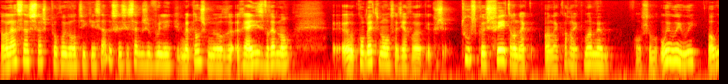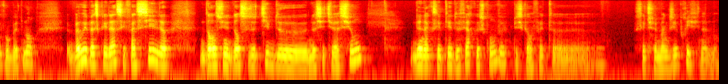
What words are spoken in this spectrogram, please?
Alors là, ça, ça je peux revendiquer ça parce que c'est ça que je voulais. Maintenant, je me réalise vraiment, euh, complètement. C'est-à-dire euh, que tout ce que je fais est en, accord avec moi-même. Oui, oui, oui. Oh, oui, complètement. Ben oui, parce que là, c'est facile, dans, une, dans ce type de, situation, de n'accepter de faire que ce qu'on veut, puisqu'en fait, euh, c'est le chemin que j'ai pris finalement.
